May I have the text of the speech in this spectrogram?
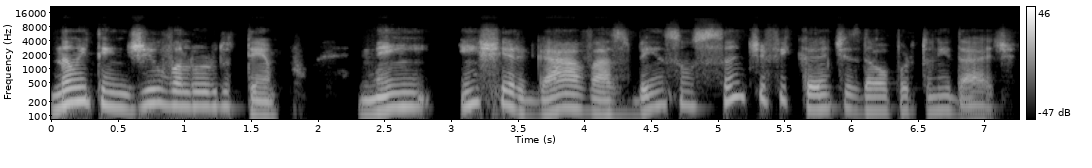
não entendia o valor do tempo, nem enxergava as bênçãos santificantes da oportunidade.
